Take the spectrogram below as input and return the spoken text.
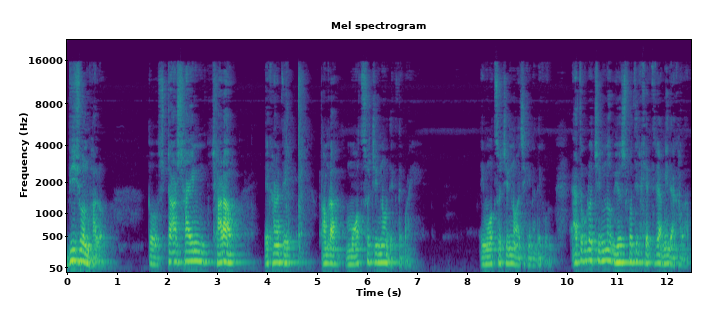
ভীষণ ভালো। তো স্টার সাইন ছাড়াও এখানেতে আমরা মৎস্য চিহ্নও দেখতে পাই। এই মৎস্য চিহ্ন আছে কিনা দেখুন। এতগুলো চিহ্ন বৃহস্পতির ক্ষেত্রে আমি দেখালাম।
